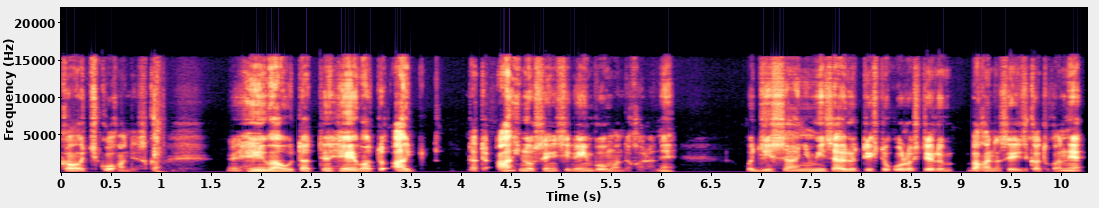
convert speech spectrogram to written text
河内後半ですか。平和を歌って、平和と愛、だって愛の戦士レインボーマンだからね。これ実際にミサイルって人殺してるバカな政治家とかね、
